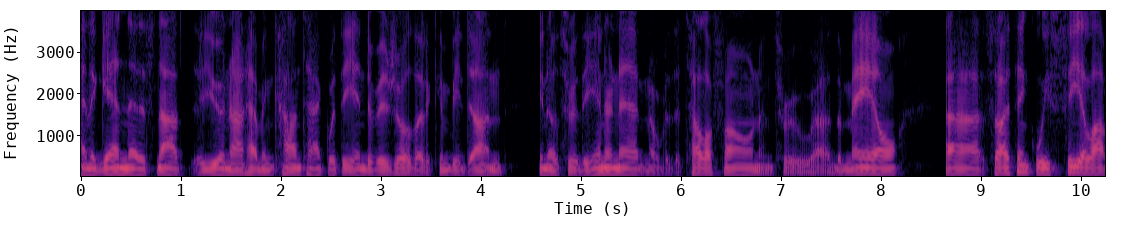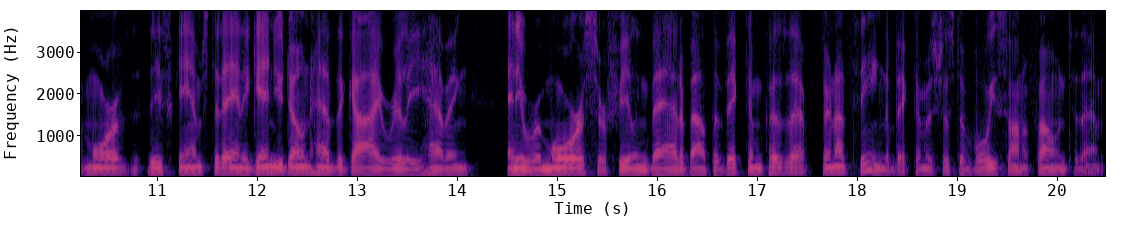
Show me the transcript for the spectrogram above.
and again that it's not you're not having contact with the individual that it can be done you know through the internet and over the telephone and through uh, the mail. Uh, so I think we see a lot more of these scams today. And again you don't have the guy really having any remorse or feeling bad about the victim because they're, they're not seeing the victim. It's just a voice on a phone to them.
